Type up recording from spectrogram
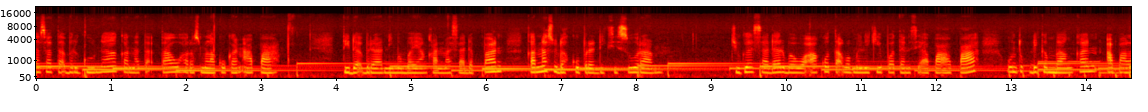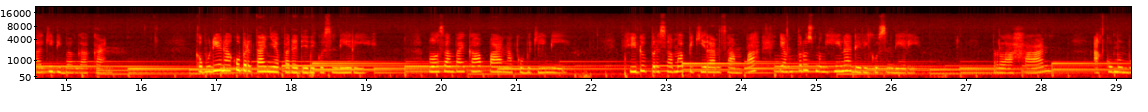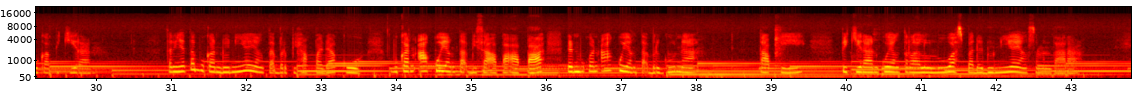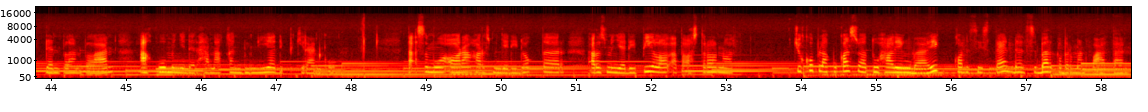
merasa tak berguna karena tak tahu harus melakukan apa. Tidak berani membayangkan masa depan karena sudah kuprediksi suram. Juga sadar bahwa aku tak memiliki potensi apa-apa untuk dikembangkan, apalagi dibanggakan. Kemudian aku bertanya pada diriku sendiri, mau sampai kapan aku begini? Hidup bersama pikiran sampah yang terus menghina diriku sendiri. Perlahan, aku membuka pikiran. Ternyata bukan dunia yang tak berpihak padaku, bukan aku yang tak bisa apa-apa, dan bukan aku yang tak berguna, tapi pikiranku yang terlalu luas pada dunia yang sementara. Dan pelan-pelan aku menyederhanakan dunia di pikiranku. Tak semua orang harus menjadi dokter, harus menjadi pilot atau astronot. Cukup lakukan suatu hal yang baik, konsisten, dan sebar kebermanfaatan.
